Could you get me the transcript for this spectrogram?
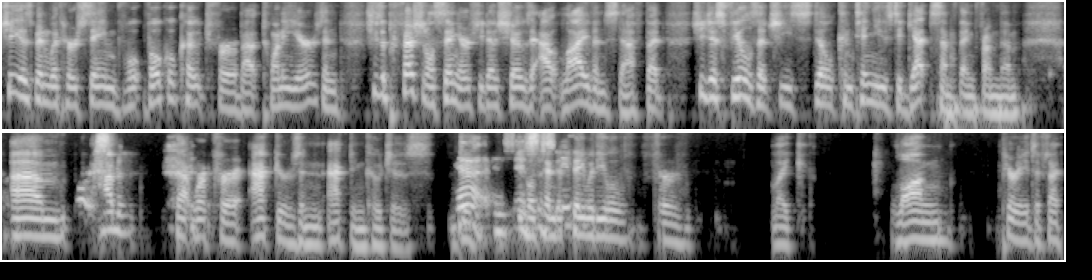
she has been with her same vo- vocal coach for about 20 years and she's a professional singer. She does shows out live and stuff but she just feels that she still continues to get something from them. Um, how does that work for actors and acting coaches? Yeah it's, people it's tend to stay with you for like long periods of time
